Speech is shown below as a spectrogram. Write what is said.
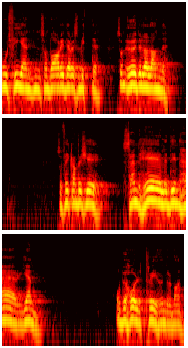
mot fienden som var i deres midte, som ødela landet. Så fikk han beskjed send hele din hær hjem og behold 300 mann.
